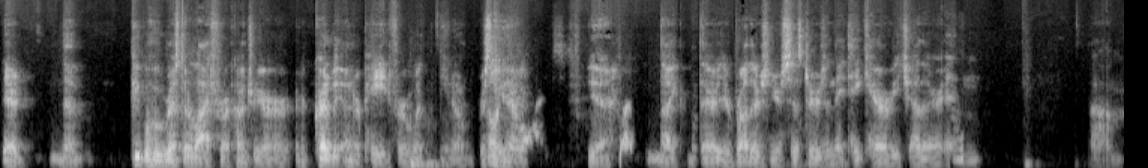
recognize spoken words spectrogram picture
they're the people who risk their lives for our country are incredibly underpaid for what you know risking oh, yeah. their lives. Yeah, but like they're your brothers and your sisters, and they take care of each other, and um,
